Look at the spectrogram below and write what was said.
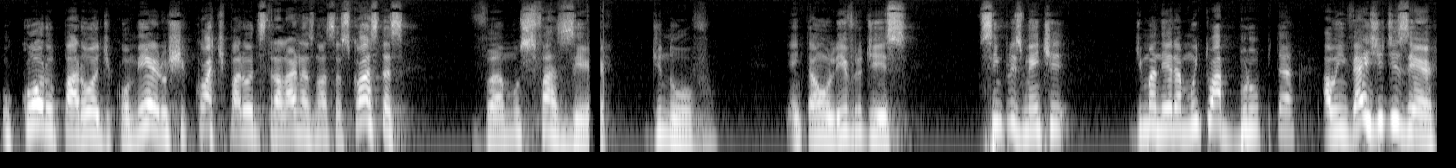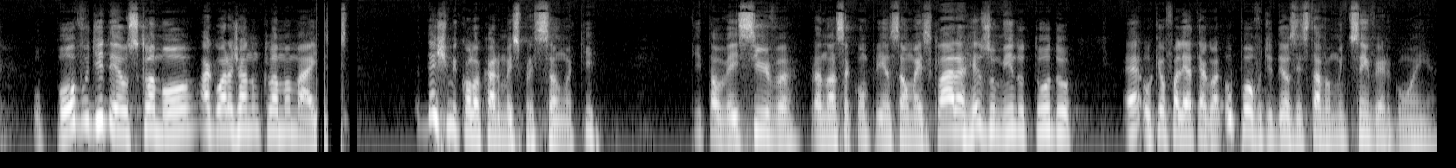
o couro parou de comer, o chicote parou de estralar nas nossas costas. Vamos fazer de novo. Então o livro diz, simplesmente de maneira muito abrupta, ao invés de dizer o povo de Deus clamou, agora já não clama mais. Deixe-me colocar uma expressão aqui, que talvez sirva para nossa compreensão mais clara, resumindo tudo é, o que eu falei até agora. O povo de Deus estava muito sem vergonha.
